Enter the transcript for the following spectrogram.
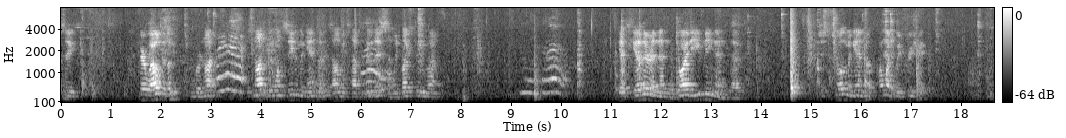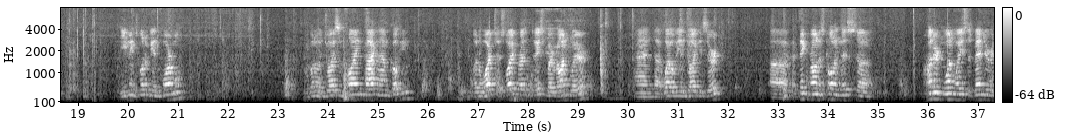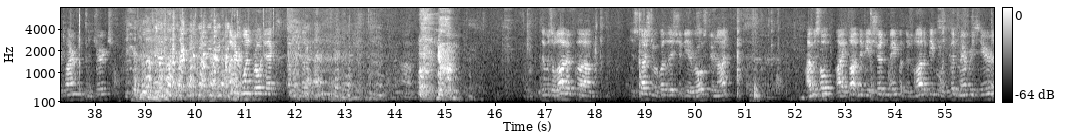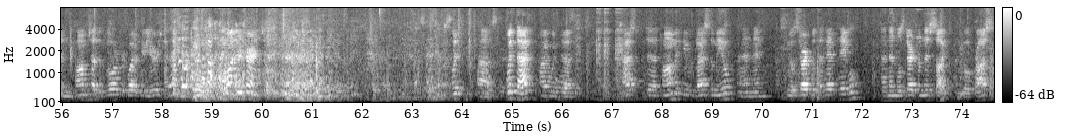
to say farewell to them. We're not, it's not that we want to see them again, but it's always have to do this, and we'd like to uh, get together and and enjoy the evening and uh, just show them again how, how much we appreciate it. The evening's going to be informal. We're going to enjoy some fine Pakenham cooking. We're going to watch a slide presentation by Ron Blair, and uh, while we enjoy dessert, uh, I think Ron is calling this uh, 101 ways to spend your retirement in the church. 101 projects, something like that. Uh, There was a lot of uh, discussion of whether this should be a roast or not. I was hope, I thought maybe it shouldn't be, but there's a lot of people with good memories here, and Tom's had the floor for quite a few years, and I think they want their turn, so. With, uh, with that, I would uh, ask uh, Tom if he would bless the meal, and then we'll start with the head table, and then we'll start from this side and go across.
